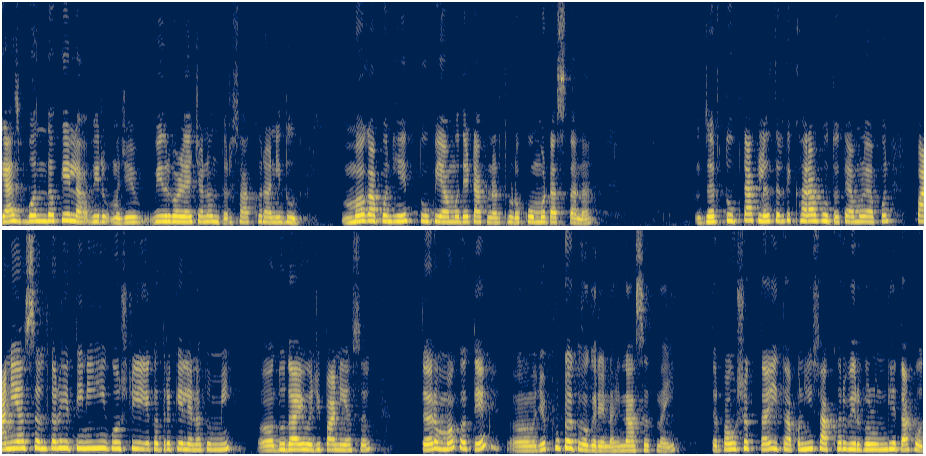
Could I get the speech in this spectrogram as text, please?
गॅस बंद केला विर म्हणजे विरघळल्याच्या नंतर साखर आणि दूध. मग आपण हे तूप यामध्ये टाकणार थोडं कोमट असताना. जर तूप टाकलं तर ते खराब होतं. त्यामुळे आपण पाणी असेल तर हे तिन्ही गोष्टी एकत्र केल्या ना तुम्ही दुधाऐवजी पाणी असेल तर मग ते म्हणजे फुटत वगैरे नाही नासत नाही. तर पाहू शकता इथं आपण ही साखर विरघळून घेत आहोत.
